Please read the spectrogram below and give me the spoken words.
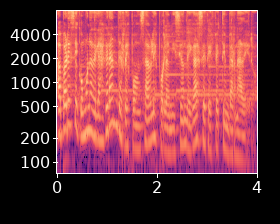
aparece como una de las grandes responsables por la emisión de gases de efecto invernadero.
